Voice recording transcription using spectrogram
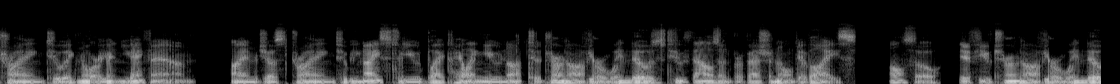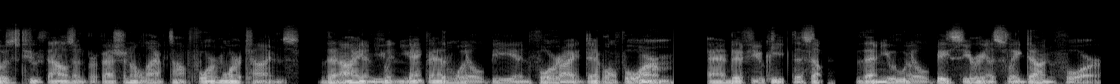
Trying to ignore Yin Yang Fan? I'm just trying to be nice to you by telling you not to turn off your Windows 2000 professional device. Also, if you turn off your Windows 2000 professional laptop four more times, then I and Yin Yang Fan will be in 4-eye devil form. And if you keep this up, then you will be seriously done for.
